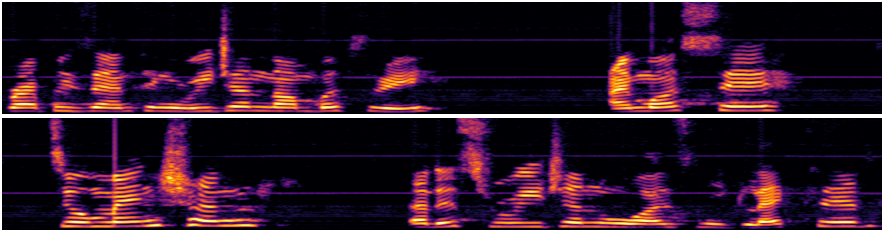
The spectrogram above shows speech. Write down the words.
representing region number three, I must say to mention that this region was neglected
